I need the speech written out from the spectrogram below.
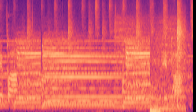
hip hop. Hip hop.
